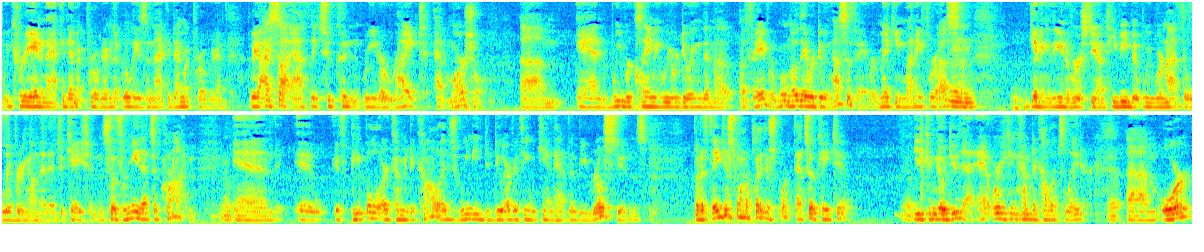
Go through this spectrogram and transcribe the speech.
we create an academic program that really is an academic program. I mean, I saw athletes who couldn't read or write at Marshall. Um, and we were claiming we were doing them a, a favor. Well, no, they were doing us a favor, making money for us and getting the university on TV, but we were not delivering on that education. And so for me, that's a crime. And uh, if people are coming to college, we need to do everything we can to have them be real students. But if they just want to play their sport, that's okay too. You can go do that, or you can come to college later. Um, or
